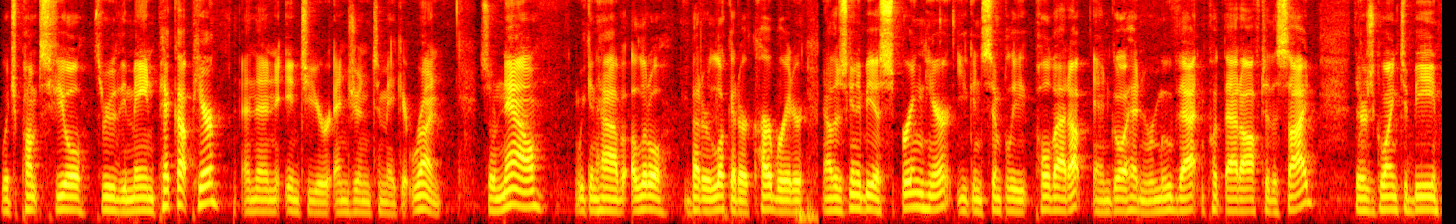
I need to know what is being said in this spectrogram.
which pumps fuel through the main pickup here and then into your engine to make it run. So now we can have a little better look at our carburetor. Now there's going to be a spring here. You can simply pull that up and go ahead and remove that and put that off to the side. There's going to be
